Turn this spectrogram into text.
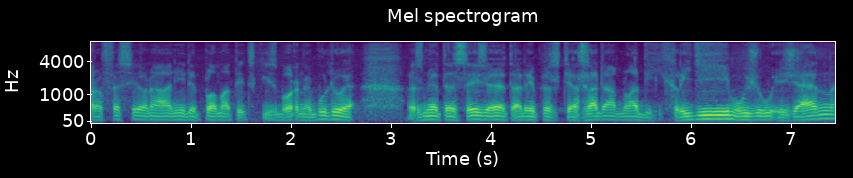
profesionální diplomatický sbor nebuduje. Vezměte si, že je tady prostě řada mladých lidí, mužů i žen,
